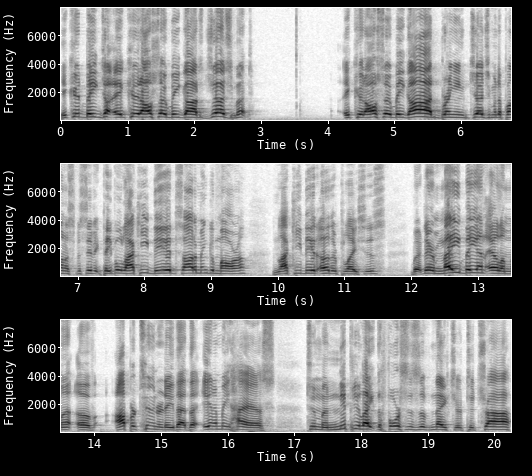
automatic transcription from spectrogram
it could be it could also be God's judgment. It could also be God bringing judgment upon a specific people like he did Sodom and Gomorrah and like he did other places. But there may be an element of opportunity that the enemy has to manipulate the forces of nature to try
